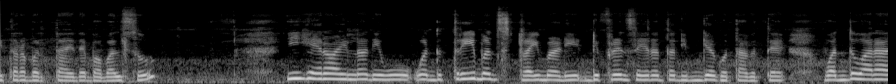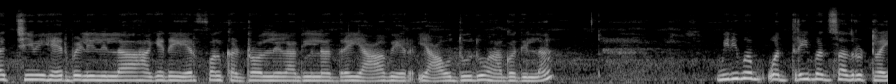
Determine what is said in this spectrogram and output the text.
ಈ ಥರ ಬರ್ತಾ ಇದೆ ಬಬಲ್ಸು ಈ ಹೇರ್ ಆಯಿಲ್ನ ನೀವು ಒಂದು ತ್ರೀ ಮಂತ್ಸ್ ಟ್ರೈ ಮಾಡಿ ಡಿಫ್ರೆನ್ಸ್ ಏನಂತ ನಿಮಗೆ ಗೊತ್ತಾಗುತ್ತೆ. ಒಂದು ವಾರ ಹಚ್ಚಿ ಹೇರ್ ಬೆಳೀಲಿಲ್ಲ ಹಾಗೆಯೇ ಏರ್ ಫಾಲ್ ಕಂಟ್ರೋಲ್ ಆಗಲಿಲ್ಲ ಅಂದರೆ ಯಾವ ಏರ್ ಯಾವುದೂ ಆಗೋದಿಲ್ಲ. ಮಿನಿಮಮ್ ಒಂದು ತ್ರೀ ಮಂತ್ಸ್ ಆದರೂ ಟ್ರೈ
